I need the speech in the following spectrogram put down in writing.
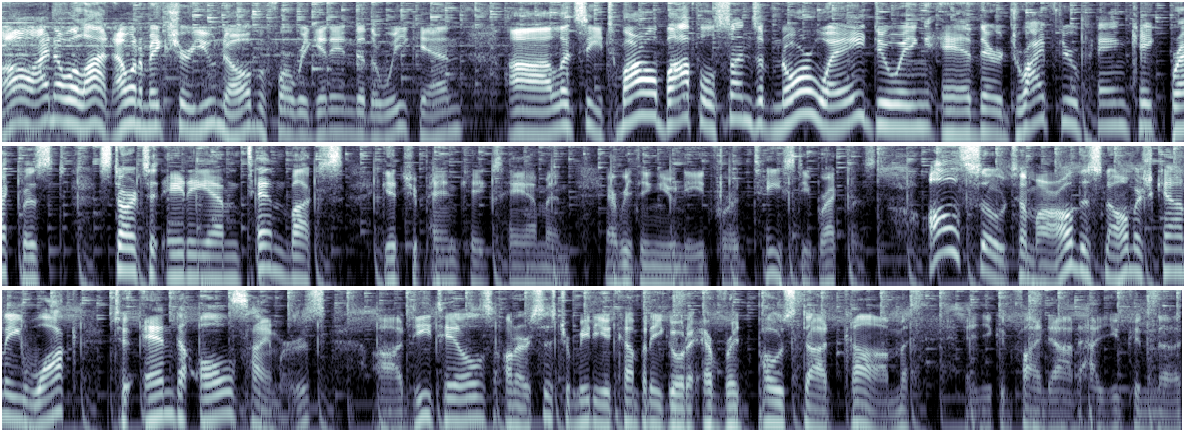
Oh, I know a lot. I want to make sure you know before we get into the weekend. Uh, let's see. Tomorrow, Boffel Sons of Norway doing uh, their drive-through pancake breakfast starts at 8 a.m. 10 bucks. Get your pancakes, ham, and everything you need for a tasty breakfast. Also tomorrow, the Snohomish County Walk to End Alzheimer's. Uh, details on our sister media company. Go to everettpost.com and you can find out how you can uh,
